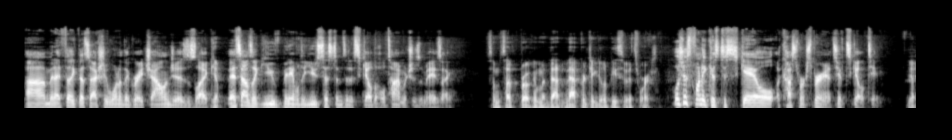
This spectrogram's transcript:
Um, and I feel like that's actually one of the great challenges. Is like Yep. it sounds like you've been able to use systems that have scaled the whole time, which is amazing. Some stuff broken, but that that particular piece of it's worked. Well, it's just funny because to scale a customer experience, you have to scale a team. Yep.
